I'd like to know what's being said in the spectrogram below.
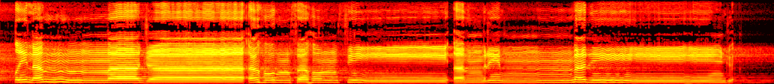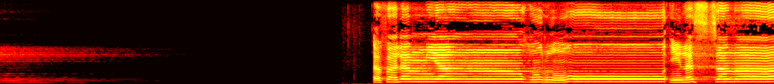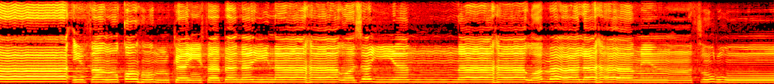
لما جاءهم فهم في أمر مريج. أفلم ينظروا إلى السماء فوقهم كيف بنيناها وزيناها وما لها من فروج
